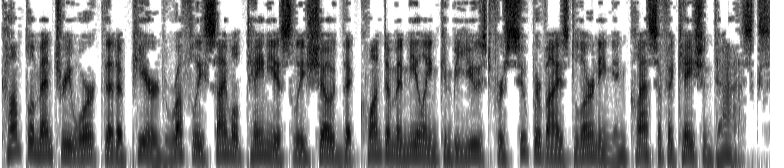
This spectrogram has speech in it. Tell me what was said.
Complementary work that appeared roughly simultaneously showed that quantum annealing can be used for supervised learning and classification tasks.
